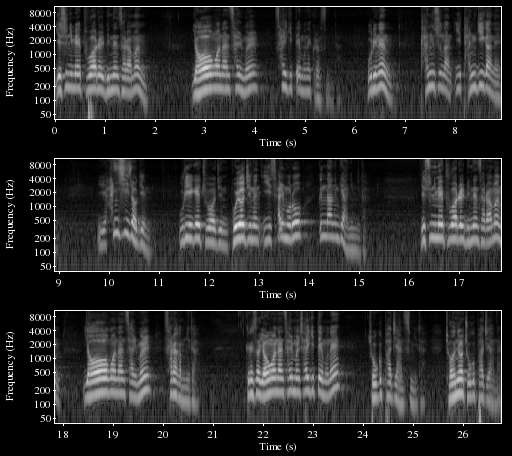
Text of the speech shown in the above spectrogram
예수님의 부활을 믿는 사람은 영원한 삶을 살기 때문에 그렇습니다. 우리는 단순한 이 단기간에 이 한시적인 우리에게 주어진 보여지는 이 삶으로 끝나는 게 아닙니다. 예수님의 부활을 믿는 사람은 영원한 삶을 살아갑니다. 그래서 영원한 삶을 살기 때문에 조급하지 않습니다. 전혀 조급하지 않아요.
